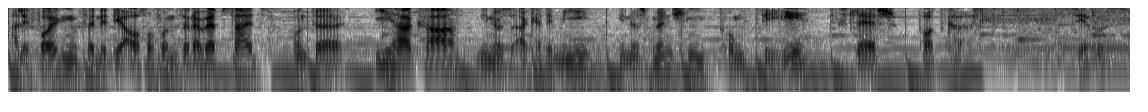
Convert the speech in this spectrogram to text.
Alle Folgen findet ihr auch auf unserer Website unter ihk-akademie-münchen.de slash podcast. Servus.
